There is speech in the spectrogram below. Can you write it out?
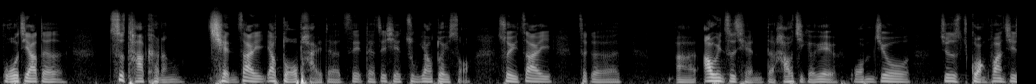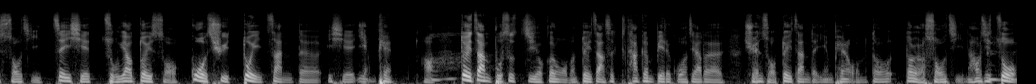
国家的，是他可能潜在要夺牌的这的这些主要对手，所以在这个啊奥运之前的好几个月，我们就就是广泛去收集这些主要对手过去对战的一些影片。好、对战不是只有跟我们对战，是他跟别的国家的选手对战的影片，我们都都有收集，然后去做、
